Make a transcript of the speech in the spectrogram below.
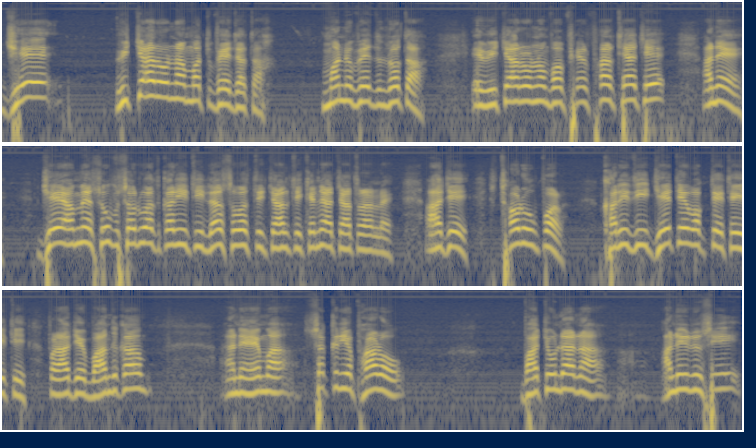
જે વિચારોના મતભેદ હતા, મનભેદ નહોતા એ વિચારોનો ફેરફાર થયા છે અને જે અમે શુભ શરૂઆત કરી હતી દસ વર્ષથી ચાલતી કન્યા છાત્રાલય આજે સ્થળ ઉપર ખરીદી જે તે વખતે થઈ હતી, પણ આજે બાંધકામ અને એમાં સક્રિય ફાળો ભાચુંડાના અનિરુસિંહ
